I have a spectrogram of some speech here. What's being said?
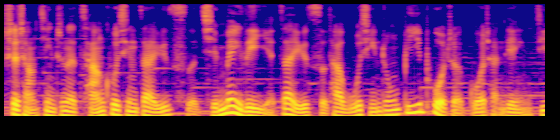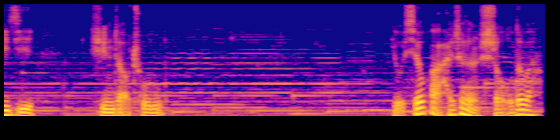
市场竞争的残酷性在于此，其魅力也在于此，它无形中逼迫着国产电影积极寻找出路。有些话还是很熟的吧。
